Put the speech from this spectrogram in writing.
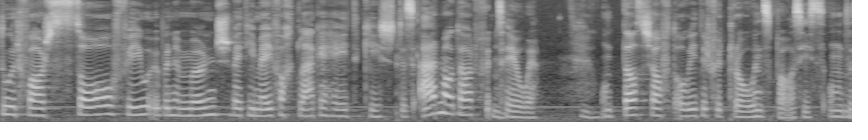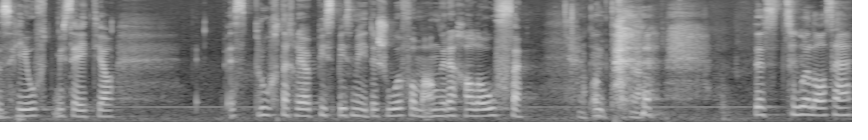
du erfährst so viel über einen Menschen, wenn du ihm einfach Gelegenheit gibst, dass er mal erzählen darf. Mhm. Und das schafft auch wieder Vertrauensbasis. Und es mhm. hilft, man sagt ja, es braucht ein etwas, bis man in den Schuhen des anderen laufen kann. Okay. Und ja. das Zulassen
